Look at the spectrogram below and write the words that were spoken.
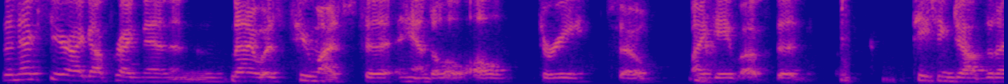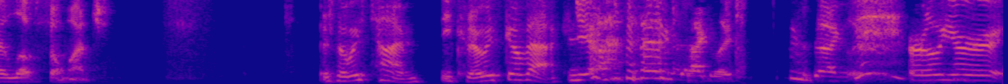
the next year, I got pregnant, and then it was too much to handle all three. So I gave up the teaching job that I love so much. There's always time. You could always go back. Yeah, exactly. Exactly. Earlier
